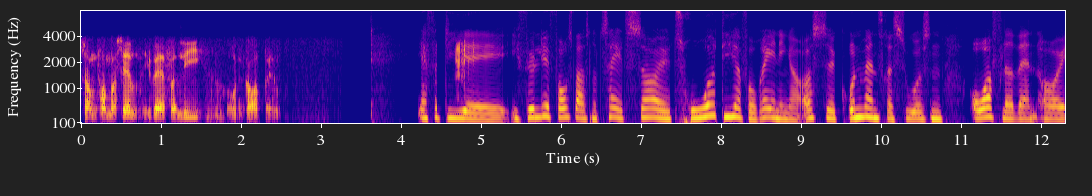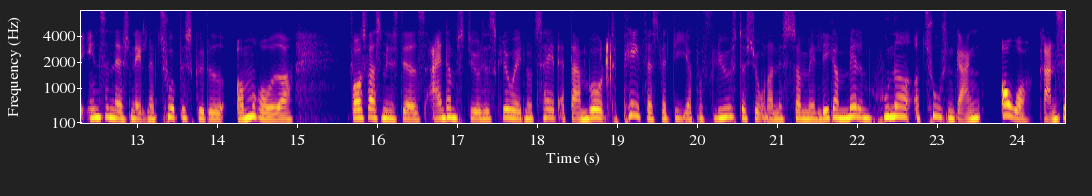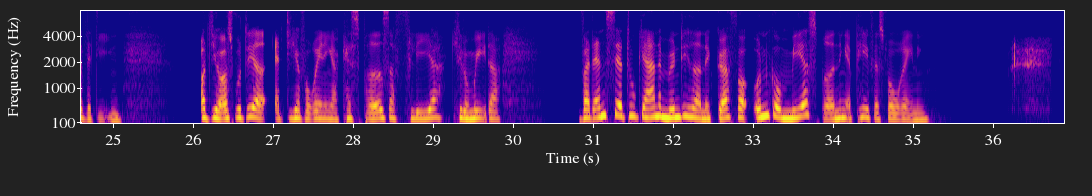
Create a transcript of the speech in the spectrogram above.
som for mig selv i hvert fald lige på den korte bane. Ja, fordi øh, ifølge forsvarsnotat, så øh, truer de her forureninger også øh, grundvandsressourcen, overfladevand og internationalt naturbeskyttede områder. Forsvarsministeriets ejendomsstyrelse skriver i et notat, at der er målt PFAS-værdier på flyvestationerne, som øh, ligger mellem 100 og 1000 gange over grænseværdien. Og de har også vurderet, at de her forureninger kan sprede sig flere kilometer. Hvordan ser du gerne, at myndighederne gør for at undgå mere spredning af PFAS-forurening?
